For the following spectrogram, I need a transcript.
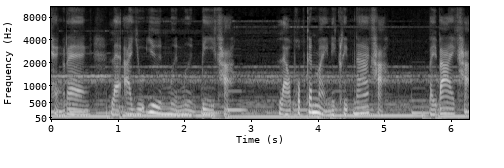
แข็งแรง และอายุยืนหมื่นหมื่นปีค่ะ แล้วพบกันใหม่ในคลิปหน้าค่ะ บ๊ายบายค่ะ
